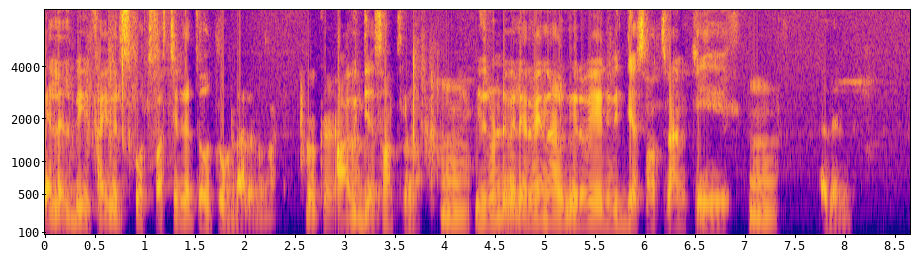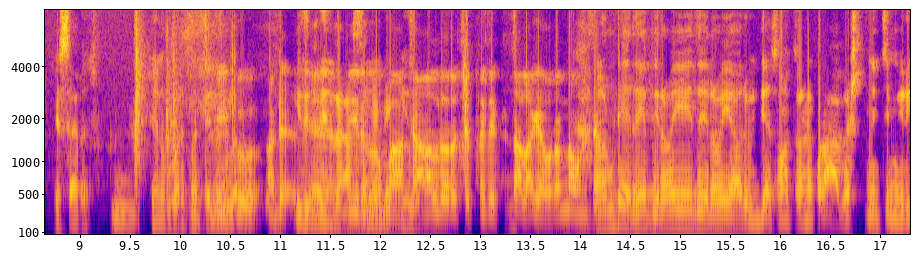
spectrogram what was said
LLB five years course first year కానీ చదువుతూ ఉండాలన్నమాట. ఆ విద్యా సంవత్సరంలో. ఉమ్, ఇది రెండు వేల ఇరవై నాలుగు ఇరవై ఐదు విద్యా సంవత్సరానికి ఉమ్, అదండి. సార్ ఉమ్. నేను తెలుగులో మీకు అంటే ఇది నేను. ఛానల్ ద్వారా చెప్పేది అలాగే ఎవరన్నా ఉంటే అంటే రేపు ఇరవై ఐదు ఇరవై ఆరు విద్యా సంవత్సరానికి కూడా ఆగస్ట్ నుంచి మీరు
